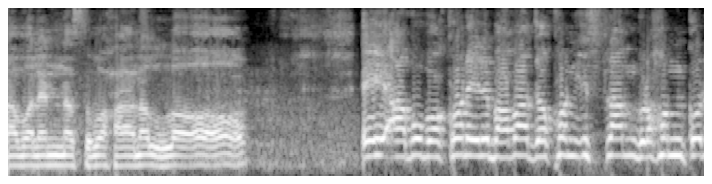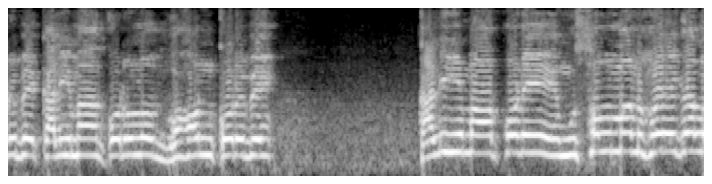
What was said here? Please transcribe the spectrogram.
না। বলেন না, সুবহানাল্লাহ। এই আবু বকরের বাবা যখন ইসলাম গ্রহণ করবে, কালিমা করল, গ্রহণ করবে কালিমা পড়ে মুসলমান হয়ে গেল।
